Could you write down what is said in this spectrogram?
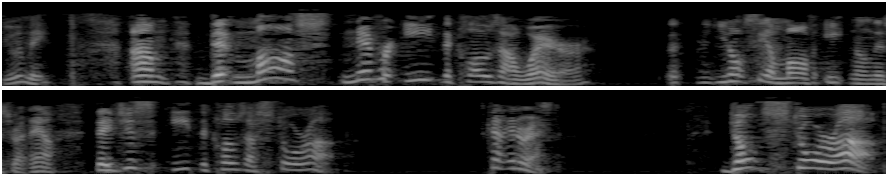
you and me, um, that moths never eat the clothes I wear. You don't see a moth eating on this right now. They just eat the clothes I store up. It's kind of interesting. Don't store up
